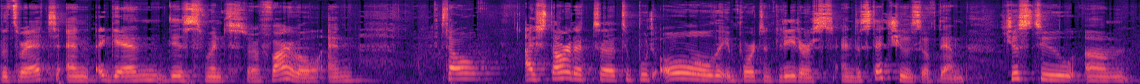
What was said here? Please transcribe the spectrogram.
the thread. And again, this went uh, viral. And so I started uh, to put all the important leaders and the statues of them just to. Um,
